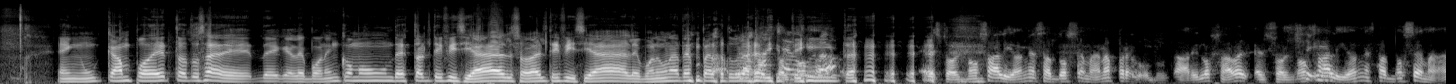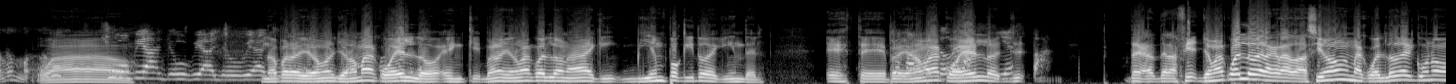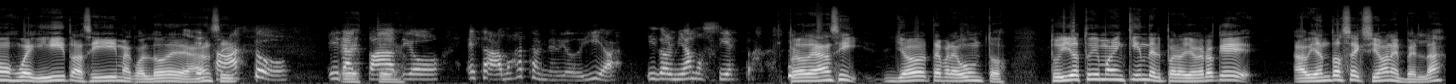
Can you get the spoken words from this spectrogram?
en un campo de esto, tú sabes, de, que le ponen como un de esto artificial, sol artificial, le ponen una temperatura distinta. El sol no salió en esas dos semanas, pero Ari lo sabe, el sol no salió en esas dos semanas, Wow. Lluvia, lluvia, lluvia. No, pero yo, yo no me acuerdo, en, bueno, yo no me acuerdo nada de bien poquito de Kindle. Este, pero yo, no me acuerdo. De, la fiesta. Yo me acuerdo de la graduación, me acuerdo de algunos jueguitos así, me acuerdo de Ansi. Exacto. Ir al este. patio. Estábamos hasta el mediodía y dormíamos siesta. Pero de Ansi, yo te pregunto, tú y yo estuvimos en Kindle, pero yo creo que habían dos secciones, ¿verdad?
